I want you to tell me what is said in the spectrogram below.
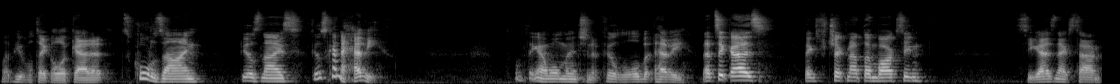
Let people take a look at it. It's cool design. Feels nice. Feels kind of heavy. That's one thing I won't mention. It feels a little bit heavy. That's it, guys. Thanks for checking out the unboxing. See you guys next time.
